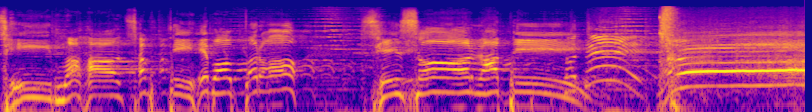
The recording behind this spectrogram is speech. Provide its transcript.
세마하 석티 해법따라 세사 라비 아!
